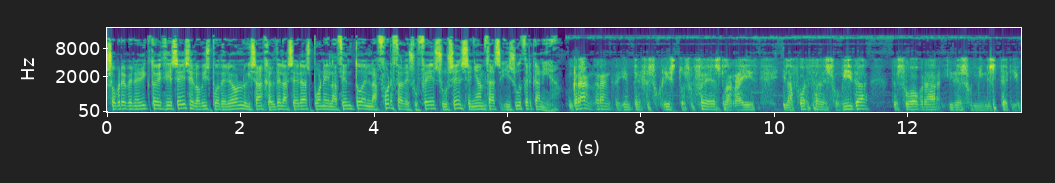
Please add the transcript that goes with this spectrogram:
Sobre Benedicto XVI, el obispo de León, Luis Ángel de las Heras, pone el acento en la fuerza de su fe, sus enseñanzas y su cercanía. Gran, gran creyente en Jesucristo. Su fe es la raíz y la fuerza de su vida, de su obra y de su ministerio.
